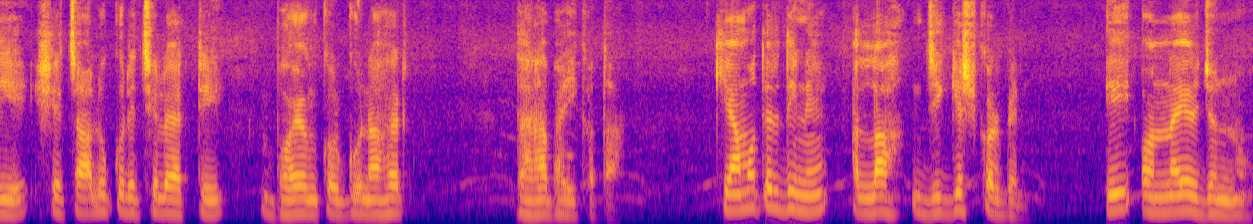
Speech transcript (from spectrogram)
দিয়ে সে চালু করেছিল একটি ভয়ঙ্কর গুনাহের ধারাবাহিকতা। কিয়ামতের দিনে আল্লাহ জিজ্ঞেস করবেন এই অন্যায়ের জন্য।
